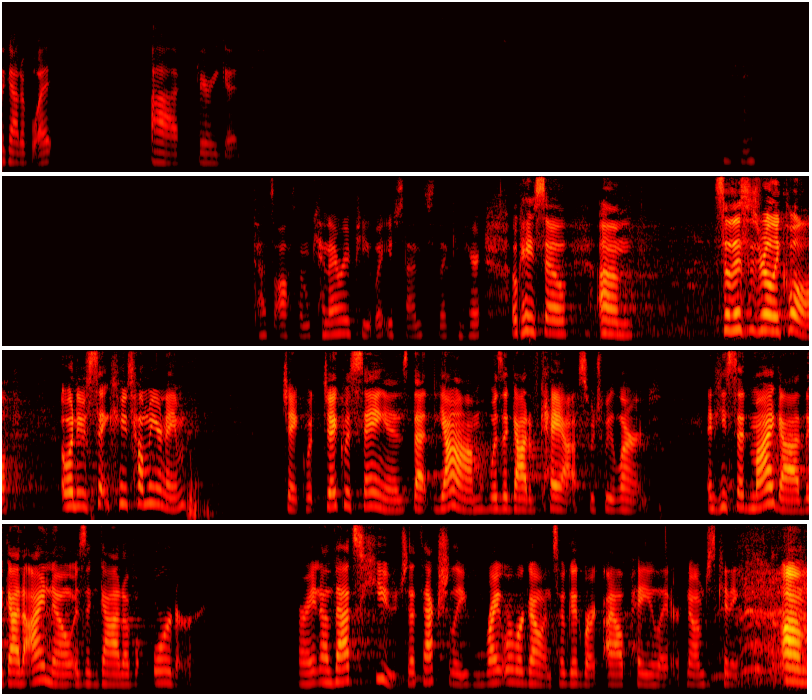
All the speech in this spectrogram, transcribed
The God of what? Ah, very good. Mm-hmm. That's awesome. Can I repeat what you said so they can hear it? Okay, so, um, so this is really cool. What he was saying, can you tell me your name? Jake. What Jake was saying is that Yam was a god of chaos, which we learned. And he said, My God, the God I know, is a God of order. All right, now that's huge. That's actually right where we're going. So good work. I'll pay you later. No, I'm just kidding. Um,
